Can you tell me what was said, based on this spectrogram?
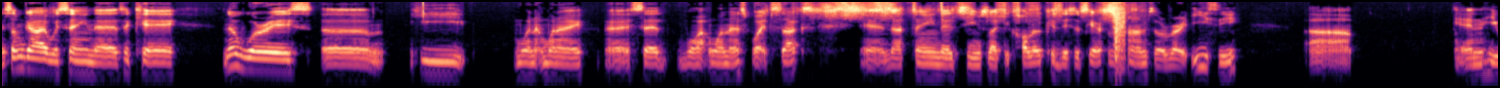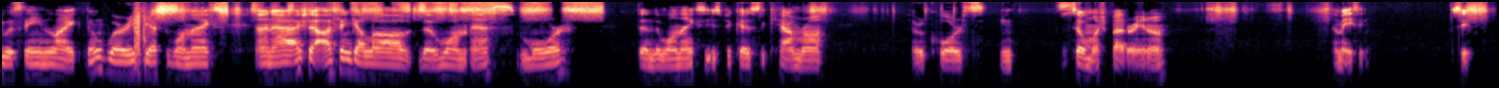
And some guy was saying that okay, no worries. Um, he when when I uh, said one S why it sucks, and that thing that seems like the color could disappear sometimes or very easy. Uh, and he was saying like, don't worry, he has the One X, and actually I think I love the One S more than the One X, just because the camera records in so much better, you know. Amazing. See.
